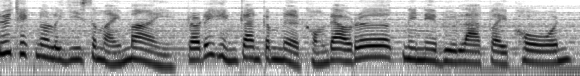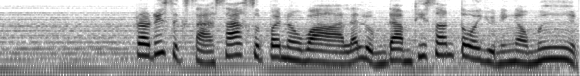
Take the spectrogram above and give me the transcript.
ด้วยเทคโนโลยีสมัยใหม่ เราได้เห็นการกำเนิดของดาวฤกษ์ในเนบิวลาไกลโพ้น เราได้ศึกษาซากซูเปอร์โนวาและหลุมดำที่ซ่อนตัวอยู่ในเงามืด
